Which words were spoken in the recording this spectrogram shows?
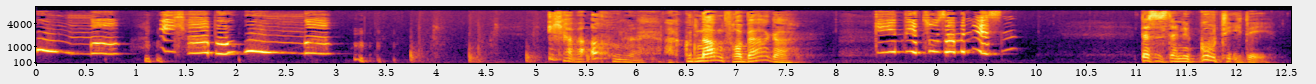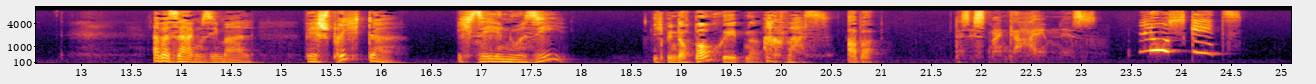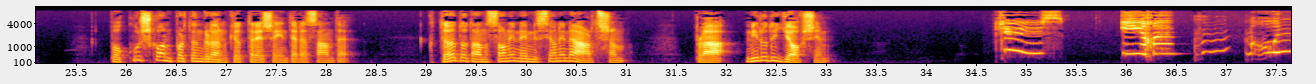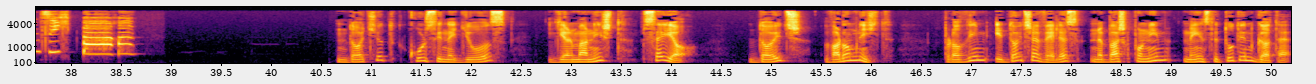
Hunger, ich habe Hunger. Ich habe auch Hunger. Ach, guten Abend, Frau Berger. Gehen wir zusammen essen? Das ist eine gute Idee. Aber sagen Sie mal, wer spricht da? Ich sehe nur Sie. Ich bin doch Bauchredner. Ach was. Aber das ist mein Geheimnis. Los geht's! Po ku shkon për të ngrënë kjo treshe interesante? Këtë do ta mësoni në emisionin e ardhshëm. Pra, mirë u dëgjofshim! Tschüss, Ihre Unsichtbare. Ndoqët kursin e gjuhës gjermanisht pse jo, Deutsch warum nicht, prodhim i Deutsche Welles në bashkëpunim me Institutin Goethe.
